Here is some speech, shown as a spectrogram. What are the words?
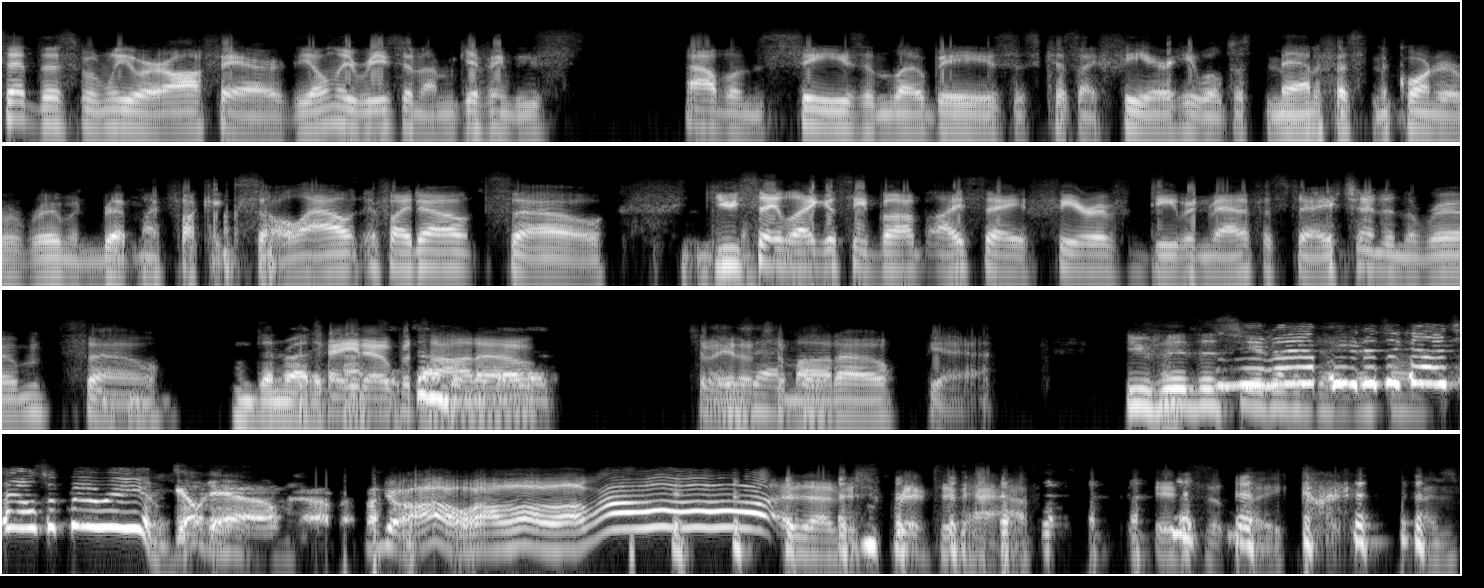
said this when we were off air. The only reason I'm giving these albums C's and low B's is because I fear he will just manifest in the corner of a room and rip my fucking soul out if I don't. So you say legacy bump, I say fear of demon manifestation in the room. So then write Potato, concept album potato. tomato, Exactly. tomato. Yeah. You did this the Little other happy to the all. guy's house in Bowie and go down. Oh, oh, oh, oh, oh, and I just ripped in half instantly. I just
